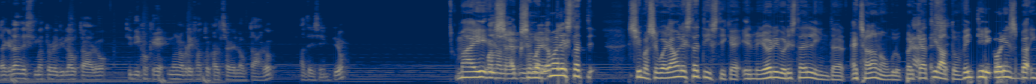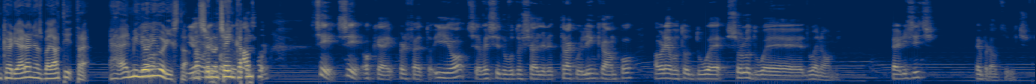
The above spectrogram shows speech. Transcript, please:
da grande estimatore di Lautaro, ti dico che non avrei fatto calciare Lautaro, ad esempio. Ma, ma se, è, se guardiamo è... le statistiche... Sì, ma se guardiamo le statistiche, il miglior rigorista dell'Inter è Cialanoglu, perché eh, ha tirato sì. 20 rigori in, sba- in, carriera e ne ha sbagliati 3. È il miglior io, rigorista, io ma se non c'è in campo... Questo sì, sì, ok, perfetto. Io, se avessi dovuto scegliere tra quelli in campo, avrei avuto due, solo due, due nomi. Perisic e Brozovic.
